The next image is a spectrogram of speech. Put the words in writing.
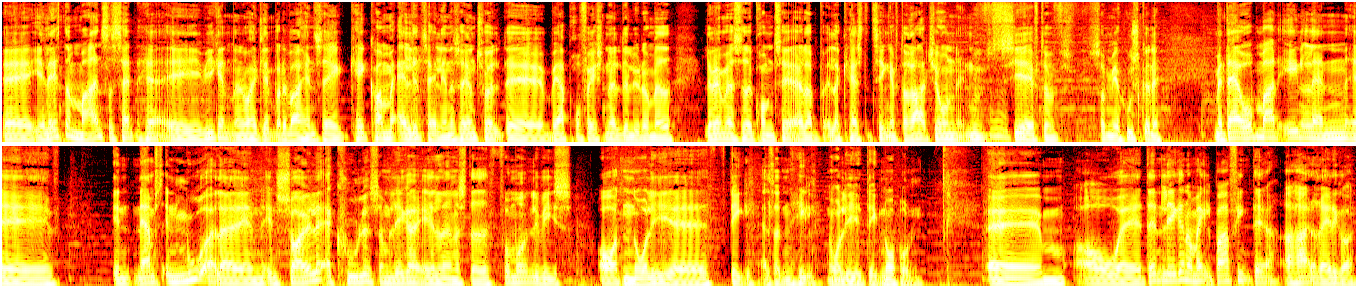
Uh, jeg læste noget meget interessant her uh, i weekenden, og nu har jeg glemt, hvad det var. Han sagde, kan ikke komme med alle detaljerne, så eventuelt uh, være professionel, der lytter med. Lad være med at sidde og kommentere eller, eller kaste ting efter radioen. Nu siger jeg efter, som jeg husker det. Men der er åbenbart en eller anden... Uh, en, nærmest en mur eller en, en søjle af kulde, som ligger et eller andet sted, formodentligvis over den nordlige øh, del, altså den helt nordlige del, Nordpolen. Øhm, og øh, den ligger normalt bare fint der, og har det rigtig godt.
